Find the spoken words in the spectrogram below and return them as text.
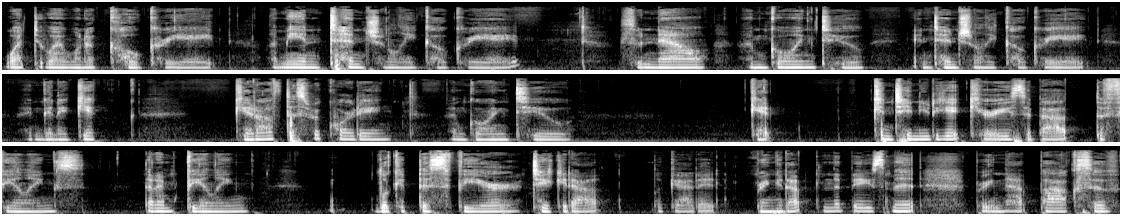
What do I want to co create? Let me intentionally co create. So now I'm going to intentionally co-create. I'm going to get get off this recording. I'm going to get continue to get curious about the feelings that I'm feeling. Look at this fear, take it out, look at it, bring it up from the basement, bring that box of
